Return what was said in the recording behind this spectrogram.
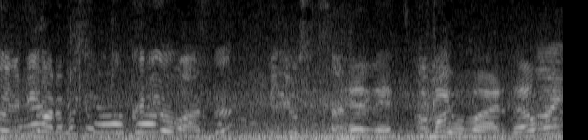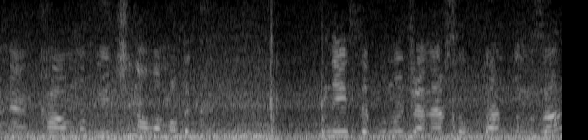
böyle bir araba yoktu. Clio vardı. Biliyorsun sen de. Evet. Ama- Clio vardı ama Aynen kalmadığı için alamadık. Neyse bunu Caner soktu aklımıza.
